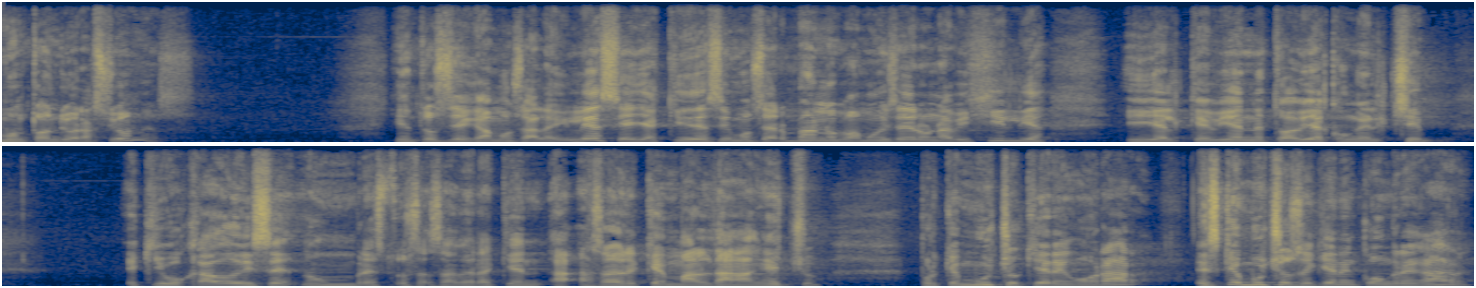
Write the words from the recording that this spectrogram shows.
montón de oraciones. Y entonces llegamos a la iglesia y aquí decimos, hermanos, vamos a hacer una vigilia. Y el que viene todavía con el chip equivocado dice, no hombre, esto es a saber a quién, a saber qué maldad han hecho. Porque muchos quieren orar, es que muchos se quieren congregar,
